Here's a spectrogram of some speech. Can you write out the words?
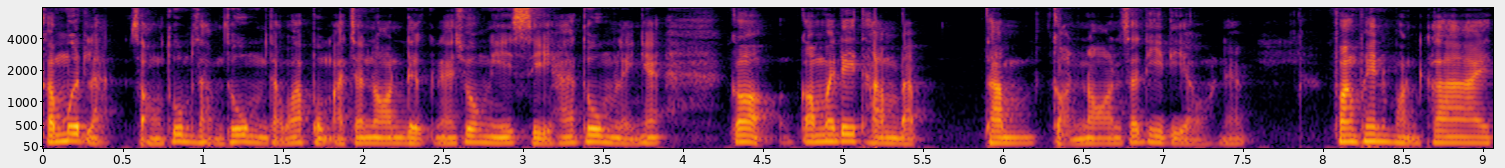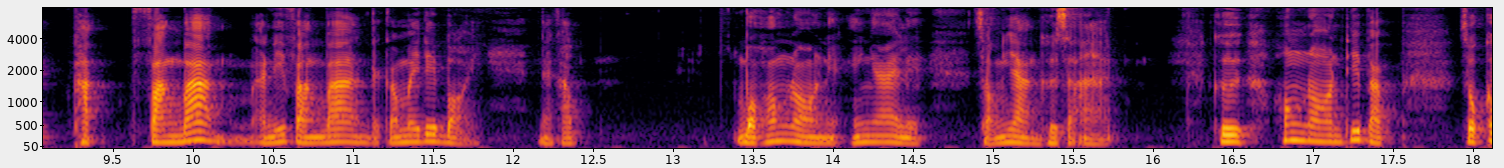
ก็มืดละสองทุ่มสามทุ่ม แต่ว่าผมอาจจะนอนดึกนะช่วงนี้4ี่ห้าทุ่มอะไรเงี้ยก็ก็ไม่ได้ทำแบบทำก่อนนอนซะทีเดียวนะครับฟังเพลงผ่อนคลายฟังบ้าง อันนี้ฟังบ้างแต่ก็ไม่ได้บ่อยนะครับ บอกห้องนอนเนี่ยง่ายๆเลย 2ออย่างคือสะอาด คือห้องนอนที่แบบสกร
